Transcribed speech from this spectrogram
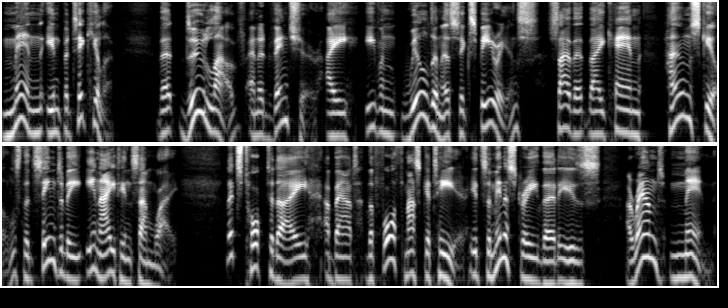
men in particular that do love an adventure, a even wilderness experience, so that they can hone skills that seem to be innate in some way. Let's talk today about the Fourth Musketeer. It's a ministry that is around men,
